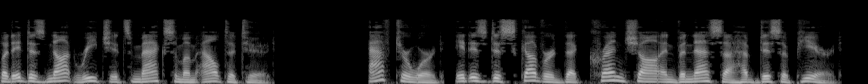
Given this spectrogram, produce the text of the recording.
but it does not reach its maximum altitude. Afterward, it is discovered that Crenshaw and Vanessa have disappeared.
